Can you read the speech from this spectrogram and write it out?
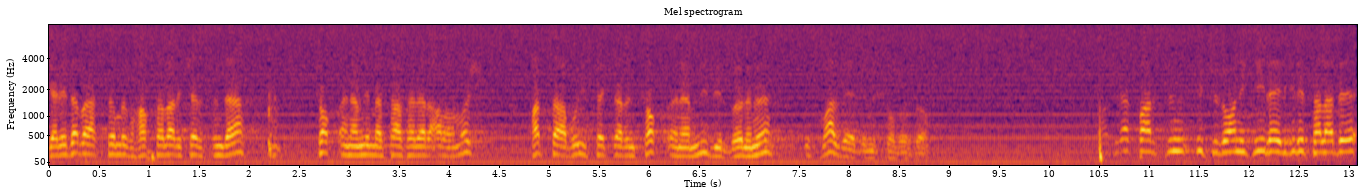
geride bıraktığımız haftalar içerisinde çok önemli mesafeler alınmış hatta bu isteklerin çok önemli bir bölümü ihmal de edilmiş olurdu. Fazilet Partisi'nin 312 ile ilgili talebi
